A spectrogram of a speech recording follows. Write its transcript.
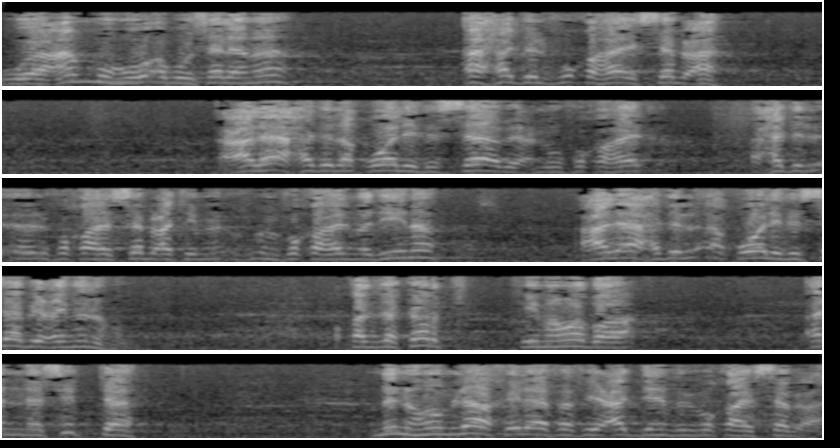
وعمه أبو سلمة أحد الفقهاء السبعة على أحد الأقوال في السابع من فقهاء أحد الفقهاء السبعة من فقهاء المدينة على أحد الأقوال في السابع منهم. وقد ذكرت فيما مضى أن ستة منهم لا خلاف في عدهم في الفقهاء السبعة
